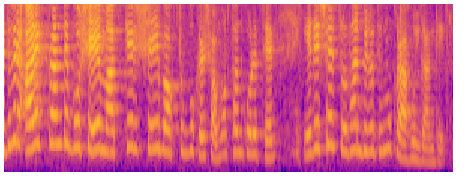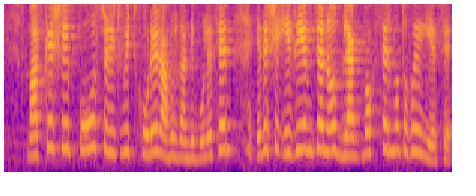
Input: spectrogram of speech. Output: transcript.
পৃথিবীর আরেক প্রান্তে বসে মাস্কের সেই বক্তব্যকে সমর্থন করেছেন এদেশের প্রধান বিরোধী মুখ রাহুল গান্ধী। মাস্কের সেই পোস্ট রিটুইট করে রাহুল গান্ধী বলেছেন, এদেশে ইভিএম যেন ব্ল্যাক বক্সের মতো হয়ে গিয়েছে।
